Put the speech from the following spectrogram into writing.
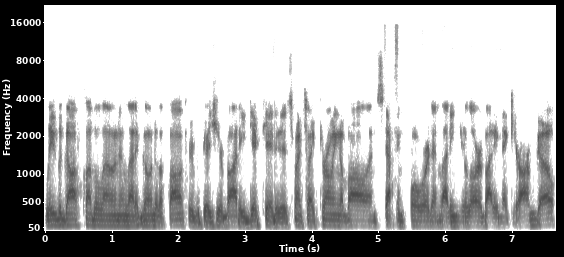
leave the golf club alone and let it go into the follow through because your body dictated. It's much like throwing a ball and stepping forward and letting your lower body make your arm go.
